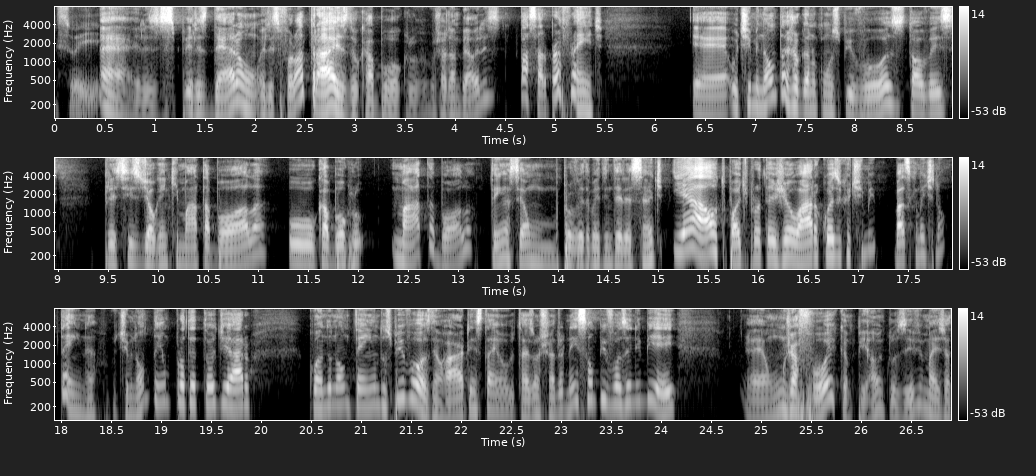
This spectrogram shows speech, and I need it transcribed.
Isso aí. É, eles, eles deram, eles foram atrás do Caboclo. O Jordan Bell, eles passaram pra frente. É, o time não tá jogando com os pivôs, talvez precise de alguém que mata a bola. O Caboclo mata a bola, tem assim, um aproveitamento interessante e é alto, pode proteger o aro, coisa que o time basicamente não tem, né? O time não tem um protetor de aro quando não tem um dos pivôs, né? O Hartenstein e o Tyson Chandler nem são pivôs NBA. É, um já foi campeão, inclusive, mas já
